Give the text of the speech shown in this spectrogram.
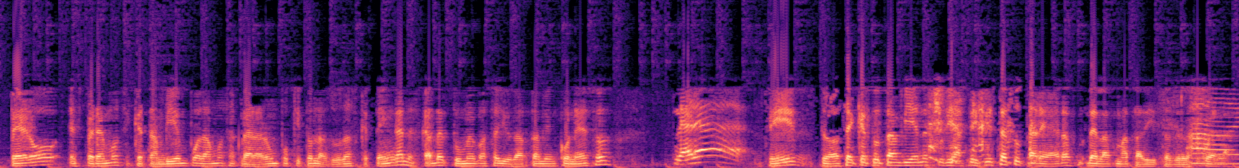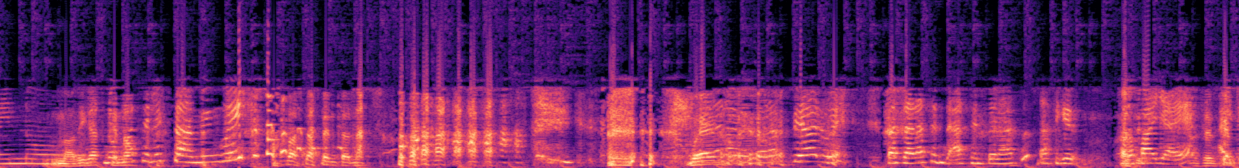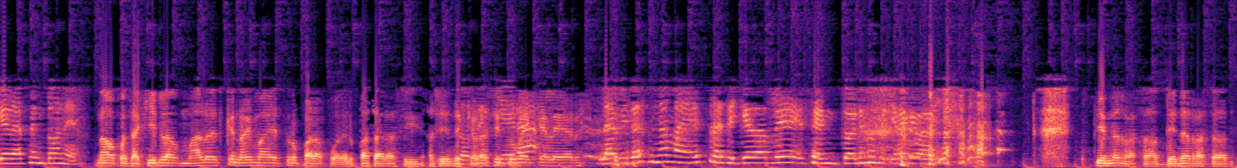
pero esperemos y que también podamos aclarar un poquito las dudas que tengan. Scarlett, tú me vas a ayudar también con eso. Clara. Sí, yo sé que tú también estudiaste, hiciste tu tarea, eras de las mataditas de la escuela. Ay, no. No digas que no. pasé el examen, güey. Vas a centonar. Era bueno. la mejor opción, güey. Pasar a, centonazos, así que no Así- falla, ¿eh? así es que- Hay que dar centones. No, pues aquí lo malo es que no hay maestro para poder pasar así. Así es de que ahora sí tuve que leer. La vida es una maestra, así hay que darle centones donde quiera que vaya. Tienes razón, tienes razón.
